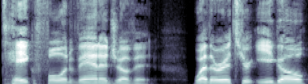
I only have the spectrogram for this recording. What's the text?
take full advantage of it. Whether it's your ego,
